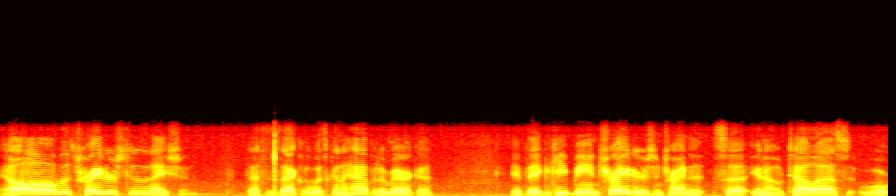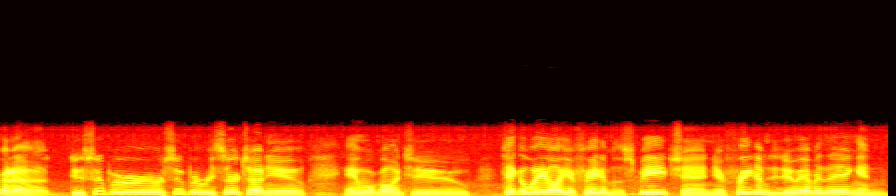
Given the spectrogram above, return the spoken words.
and all the traitors to the nation. That's exactly what's going to happen, America. If they could keep being traitors and trying to, you know, tell us we're going to do super, super research on you, and we're going to take away all your freedoms of speech and your freedom to do everything and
